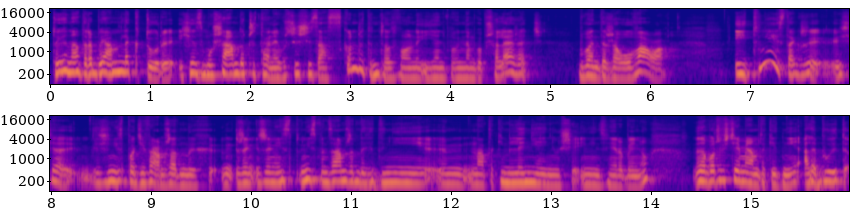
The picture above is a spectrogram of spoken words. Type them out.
to ja nadrabiałam lektury i się zmuszałam do czytania, przecież się zaraz skończy ten czas wolny i ja nie powinnam go przeleżeć, bo będę żałowała. I to nie jest tak, że się, ja się nie spodziewałam żadnych, że, że nie, nie spędzałam żadnych dni na takim lenieniu się i nic nie robieniu. No bo oczywiście miałam takie dni, ale były te,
